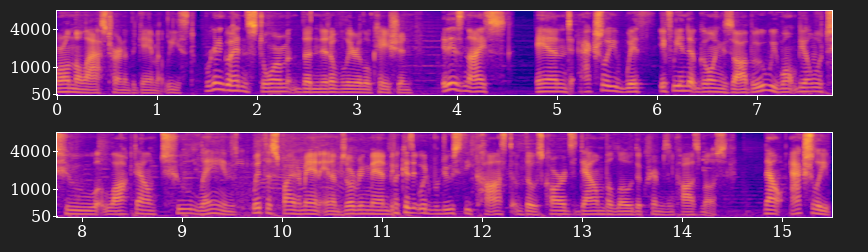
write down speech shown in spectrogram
or on the last turn of the game at least. We're going to go ahead and storm the Nidavellir location. It is nice and actually, with if we end up going Zabu, we won't be able to lock down two lanes with the Spider-Man and Absorbing Man because it would reduce the cost of those cards down below the Crimson Cosmos. Now, actually,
